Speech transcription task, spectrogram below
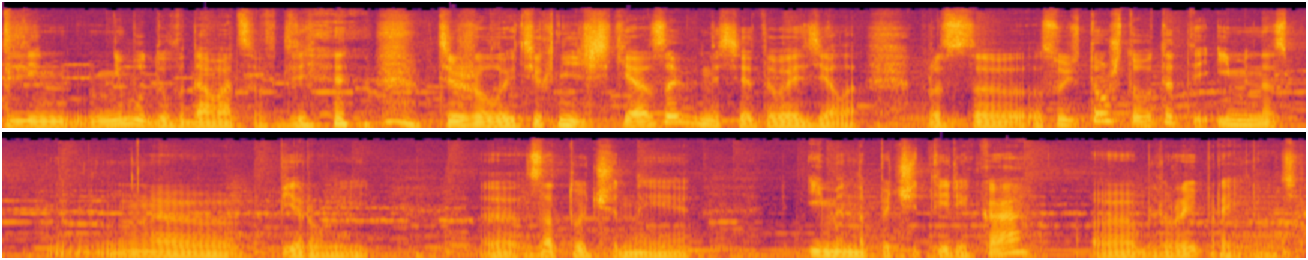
длин, не буду выдаваться в, в тяжелые технические особенности этого дела. Просто суть в том, что вот это именно э, первые э, заточенные именно по 4К э, Blu-ray проигрыватель.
